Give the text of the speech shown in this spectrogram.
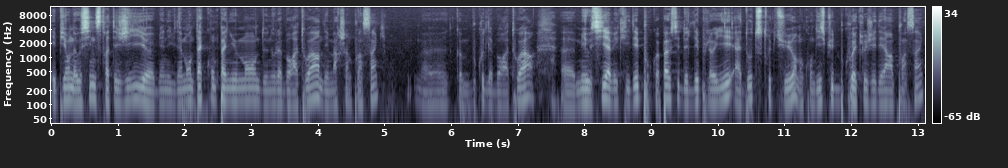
Et puis on a aussi une stratégie, euh, bien évidemment, d'accompagnement de nos laboratoires, des marches 1.5, comme beaucoup de laboratoires, mais aussi avec l'idée, pourquoi pas aussi de le déployer à d'autres structures. Donc on discute beaucoup avec le GDR 1.5, il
